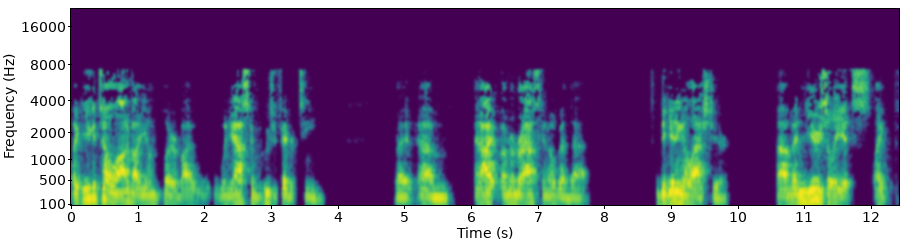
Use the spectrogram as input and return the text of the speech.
like you can tell a lot about a young player by when you ask him who's your favorite team, right? Um, and I, I remember asking Obed that beginning of last year. Um, and usually it's like the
